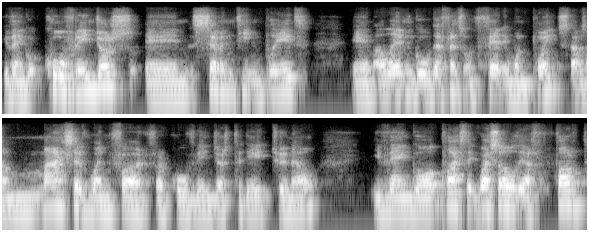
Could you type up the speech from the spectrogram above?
You've then got Cove Rangers, um, 17 played, um, 11 goal difference on 31 points. That was a massive win for, for Cove Rangers today, 2 0. You've then got Plastic Whistle, they're third,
